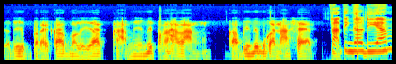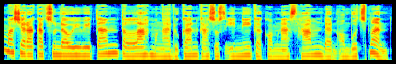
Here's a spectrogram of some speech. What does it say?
Jadi mereka melihat kami ini penghalang kami ini bukan aset. Tak tinggal diam, masyarakat Sunda Wiwitan telah mengadukan kasus ini ke Komnas HAM dan Ombudsman.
